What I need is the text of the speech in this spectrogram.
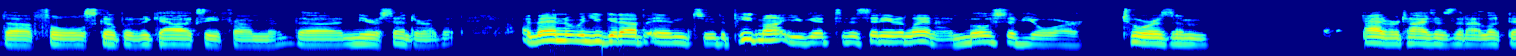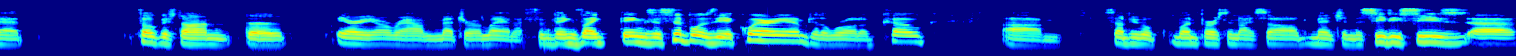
the full scope of the galaxy from the near center of it. And then when you get up into the Piedmont, you get to the city of Atlanta. And most of your tourism advertisements that I looked at focused on the area around Metro Atlanta, from things like things as simple as the aquarium to the world of Coke. Um, some people, one person I saw mentioned the CDC's uh,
